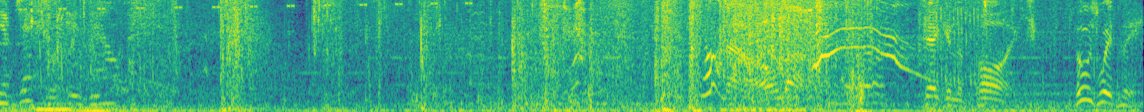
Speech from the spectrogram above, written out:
The objective is now active. Now, hold on. Taking the point. Who's with me?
